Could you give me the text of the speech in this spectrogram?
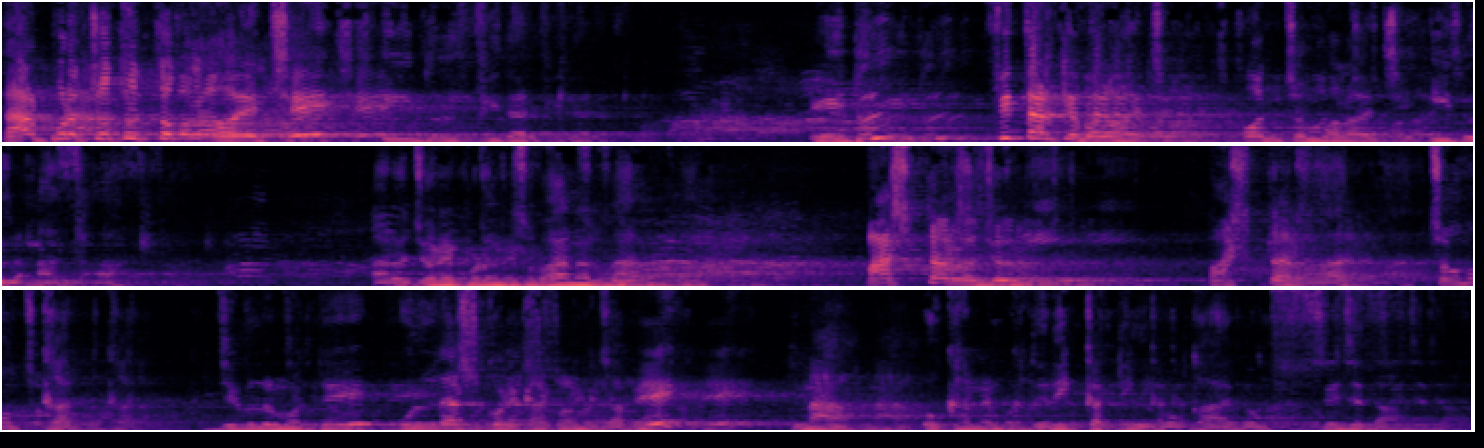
তারপরে চতুর্থ বলা হয়েছে ঈদুল ফিদর কি ঈদুল ফিতরকে বলা হয়েছে। পঞ্চম বলা হয়েছে ঈদুল আজহা। আরও জোরে পড়ুন, সুবহানাল্লাহ। পাঁচটা রজনী, পাঁচটা রাত চমৎকার। যেগুলোর মধ্যে উল্লাস করে কাটানো যাবে। না, ওখানের মধ্যে রিক্কাতুল বোকা এবং সিজদা।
